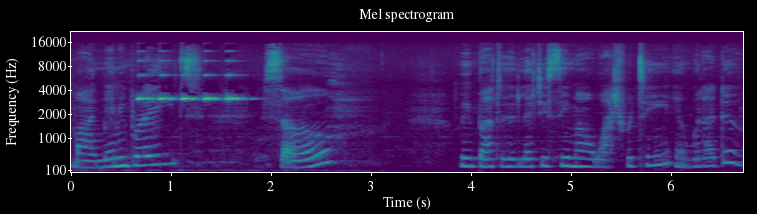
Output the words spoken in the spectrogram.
my mini braids. So, we about to let you see my wash routine and what I do.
